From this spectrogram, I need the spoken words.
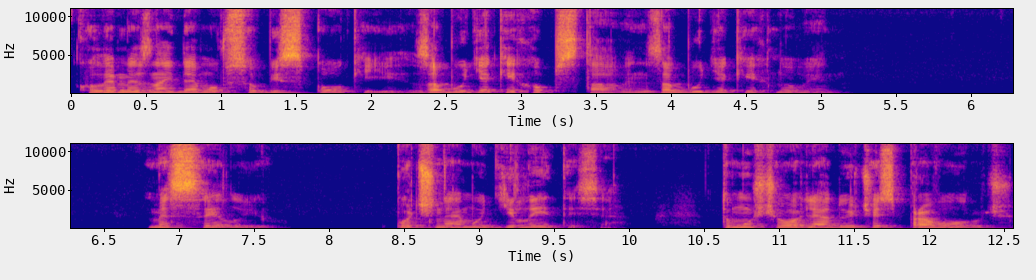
Коли ми знайдемо в собі спокій за будь-яких обставин, за будь-яких новин, ми силою почнемо ділитися, тому що, оглядуючись праворуч,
